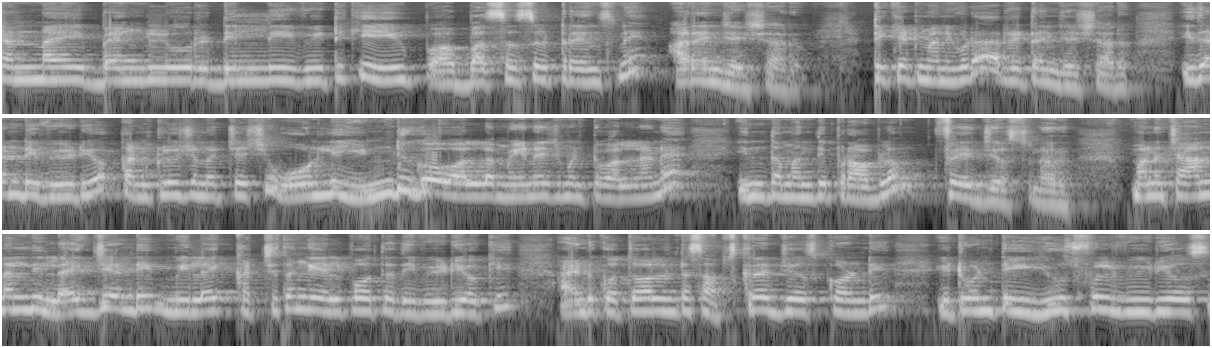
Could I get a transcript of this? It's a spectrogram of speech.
చెన్నై బెంగళూరు ఢిల్లీ వీటికి బస్సెస్ ట్రైన్స్ని అరేంజ్ చేశారు. టికెట్ మనీ కూడా రిటర్న్ చేశారు. ఇదండి వీడియో. కన్క్లూజన్ వచ్చేసి ఓన్లీ ఇండిగో వల్ల మేనేజ్మెంట్ వల్లనే ఇంతమంది ప్రాబ్లం ఫేస్ చేస్తున్నారు. మన ఛానల్ని లైక్ చేయండి. మీ లైక్ ఖచ్చితంగా వెళ్ళిపోతుంది ఈ వీడియోకి. అండ్ కొత్త వాళ్ళంటే సబ్స్క్రైబ్ చేసుకోండి. ఇటువంటి యూస్ఫుల్ వీడియోస్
